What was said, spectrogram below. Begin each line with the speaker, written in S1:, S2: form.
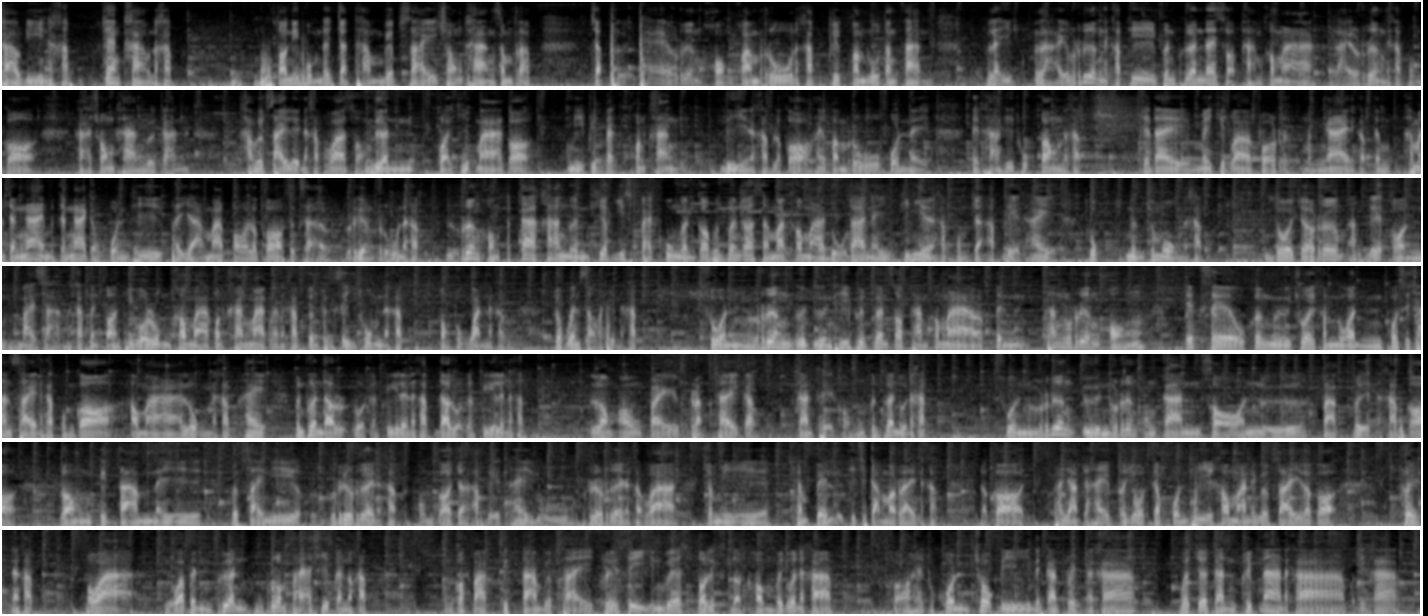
S1: ข่าวดีนะครับ แจ้งข่าวนะครับ ตอนนี้ผมได้จัดทำเว็บไซต์ช่องทางสำหรับจะเผยแพร่เรื่องของความรู้นะครับ คลิปความรู้ต่างๆ และอีกหลายเรื่องนะครับที่เพื่อนๆได้สอบถามเข้ามาหลายเรื่องนะครับ ผมก็หาช่องทางโดยการทำเว็บไซต์เลยนะครับ เพราะว่า 2 เดือนปล่อยคลิปมาก็มีฟีดแบ็ค่อนข้างดีนะครับ แล้วก็ให้ความรู้คนในในทางที่ถูกต้องนะครับ จะได้ไม่คิดว่า forex มันง่ายนะครับแต่ถ้ามันจะง่ายมันจะง่ายกับคนที่พยายามมากพอ แล้วก็ศึกษาเรียนรู้นะครับ เรื่องของตะกร้าค่าเงินเทียบ 28 คู่เงิน ก็เพื่อนๆ ก็สามารถเข้ามาดูได้ในที่นี่นะครับ ผมจะอัปเดตให้ทุก 1 ชั่วโมงนะครับโดยจะเริ่มอัปเดตตอนบ่ายสามนะครับเป็นตอนที่วอลลุ่มเข้ามาค่อนข้างมากแล้วนะครับ จนถึง4ี่ทุ่มนะครับของทุกวันนะครับ ยกเว้นเสาร์อาทิตย์นะครับ ส่วนเรื่องอื่นๆที่เพื่อนๆสอบถามเข้ามาเป็นทั้งเรื่องของ Excel เครื่องมือช่วยคำนวณ position size นะครับ ผมก็เอามาลงนะครับ ให้เพื่อนๆดาวน์โหลดกันฟรีเลยนะครับ ดาวน์โหลดกันฟรีเลยนะครับ ลองเอาไปปรับใช้กับการเทรดของเพื่อนๆดูนะครับ ส่วนเรื่องอื่นเรื่องของการสอนหรือฝากเทรดนะครับ ก็ลองติดตามในเว็บไซต์นี้เรื่อยๆนะครับ ผมก็จะอัปเดตให้ดูเรื่อยๆนะครับ ว่าจะมีแคมเปญหรือกิจกรรมอะไรนะครับ แล้วก็พยายามจะให้ประโยชน์กับคนที่เข้ามาในเว็บไซต์ แล้วก็เทรดนะครับ เพราะว่าถือว่าเป็นเพื่อนร่วมสายอาชีพกันนะครับ ผมก็ฝากติดตามเว็บไซต์ crazyinvestforex.com ไว้ด้วยนะครับ ขอให้ทุกคนโชคดีในการเทรดนะครับ ไว้เจอกันคลิปหน้านะครับสวัสดีครับ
